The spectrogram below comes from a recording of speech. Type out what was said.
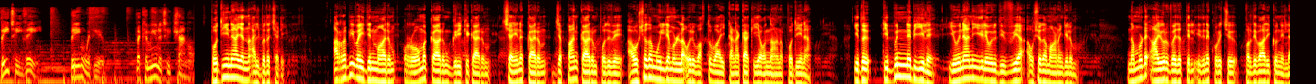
BTV. Being with you. The community channel. പുതിന എന്ന അത്ഭുതച്ചെടി അറബി വൈദ്യന്മാരും റോമക്കാരും ഗ്രീക്കുകാരും ചൈനക്കാരും ജപ്പാൻകാരും പൊതുവെ ഔഷധമൂല്യമുള്ള ഒരു വസ്തുവായി കണക്കാക്കിയ ഒന്നാണ് പുതിന ഇത് തിബുന്നബിയിലെ യുനാനിയിലെ ഒരു ദിവ്യ ഔഷധമാണെങ്കിലും നമ്മുടെ ആയുർവേദത്തിൽ ഇതിനെക്കുറിച്ച് പ്രതിപാദിക്കുന്നില്ല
